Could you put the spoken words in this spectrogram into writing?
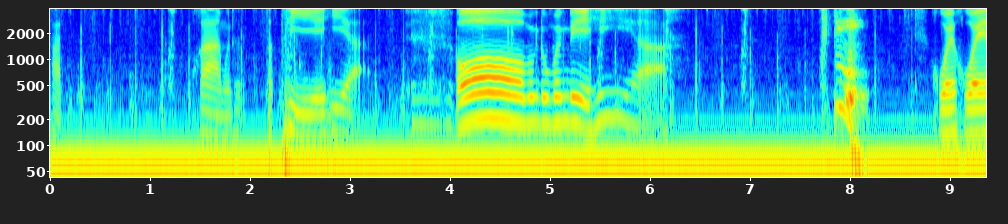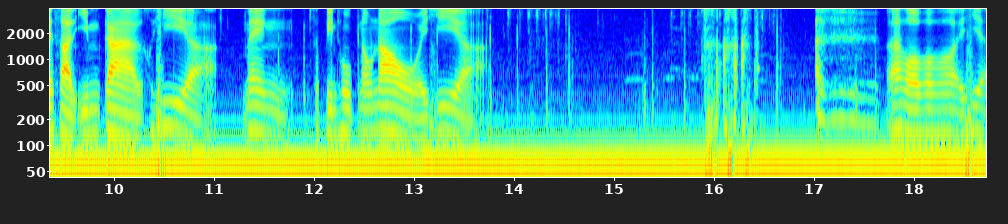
สัตว์ฆ่ามึงสักทีเฮียโอ้มึงดูมึงดิเฮียควยควยสัตว์อิมกาเฮียแม่งสปินฮุกเน่าๆไอ้เฮียอะพอพอพอไอ้เฮีย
